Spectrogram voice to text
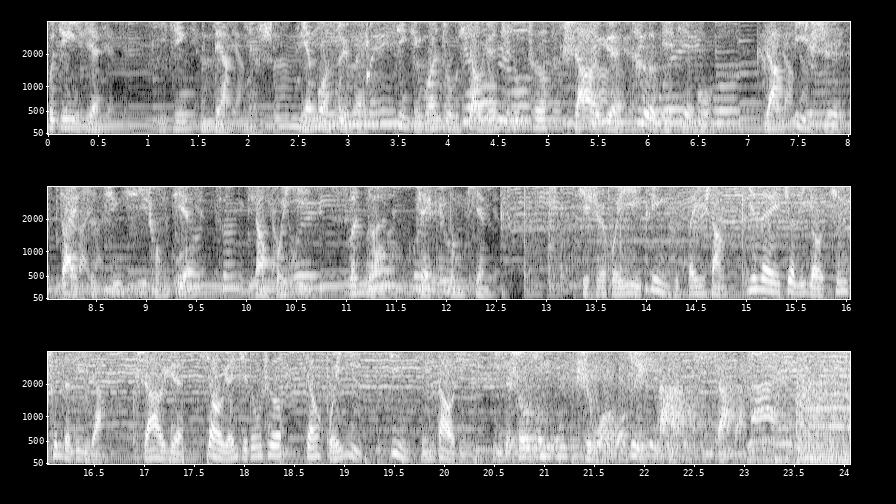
不经意间，一已经两年，年末岁尾，敬请关注《校园直通车》十二月特别节目，让历史再次清晰重建，让回忆温暖这个冬天。其实回忆并不悲伤，因为这里有青春的力量。十二月，校园直通车将回忆进行到底。你的收听是我最大的期待。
